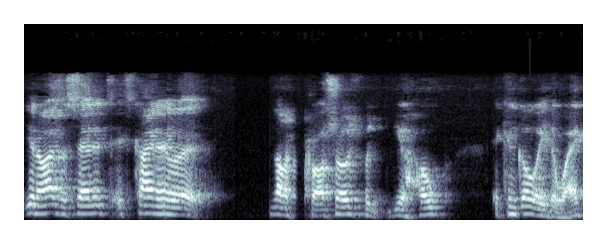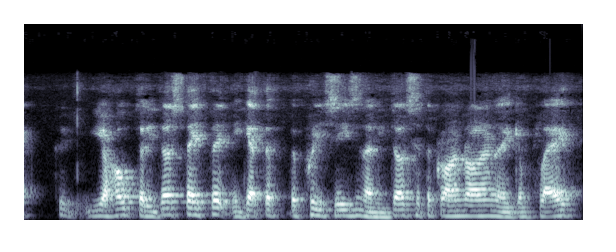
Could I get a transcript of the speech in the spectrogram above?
You know, as I said, it's it's kind of a not a crossroads, but you hope it can go either way. You hope that he does stay fit, and you get the, the preseason, and he does hit the ground running, and he can play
